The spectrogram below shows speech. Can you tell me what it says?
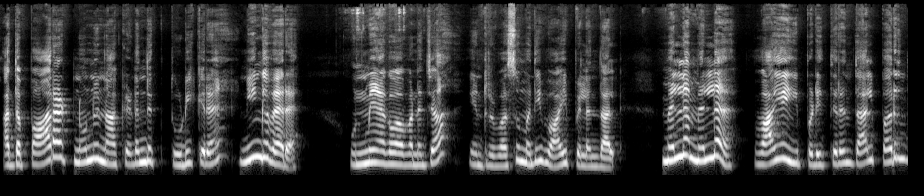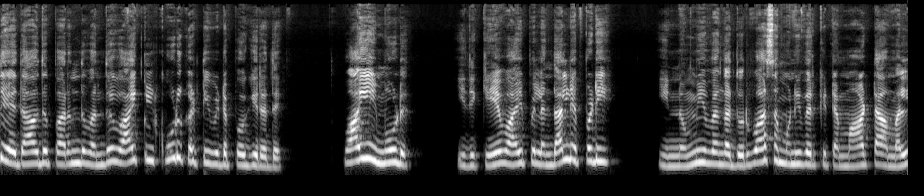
அதை பாராட்டணும்னு நான் கிடந்து துடிக்கிறேன். நீங்க வேற. உண்மையாகவா வனஜா? என்று வசுமதி வாய் பிளந்தாள். மெல்ல மெல்ல வாயை இப்படி திறந்தால் பருந்து ஏதாவது பறந்து வந்து வாய்க்குள் கூடு கட்டி விடப் போகிறது. வாயை மூடு. இதுக்கே வாய்ப்பிழந்தால் எப்படி? இன்னும் இவங்க துர்வாச முனிவர்கிட்ட மாட்டாமல்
